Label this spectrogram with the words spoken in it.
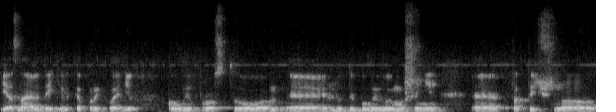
Я знаю декілька прикладів, коли просто е, люди були вимушені е, фактично.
